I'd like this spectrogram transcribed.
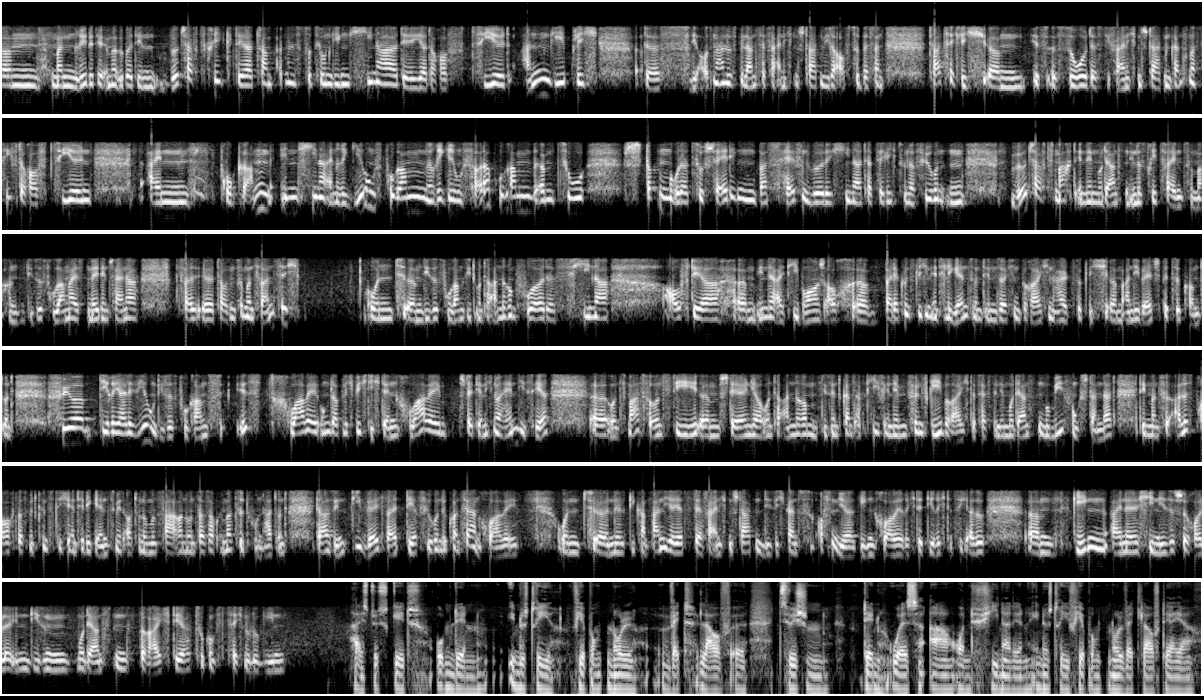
ähm, man redet ja immer über den Wirtschaftskrieg der Trump-Administration gegen China, der ja darauf zielt, angeblich das, die Außenhandelsbilanz der Vereinigten Staaten wieder aufzubessern. Tatsächlich ähm, ist es so, dass die Vereinigten Staaten ganz massiv darauf zielen, ein Programm in China, ein Regierungsprogramm, ein Regierungsförderprogramm ähm, zu stoppen oder zu schädigen, was helfen würde, China tatsächlich zu einer führenden Wirtschaftsmacht in den modernsten Industriezweigen zu machen. Dieses Programm heißt Made in China 2025 und ähm, dieses Programm sieht unter anderem vor, dass China auf der ähm, in der IT-Branche auch äh, bei der künstlichen Intelligenz und in solchen Bereichen halt wirklich ähm, an die Weltspitze kommt. Und für die Realisierung dieses Programms ist Huawei unglaublich wichtig, denn Huawei stellt ja nicht nur Handys her, äh, und Smartphones, die ähm, stellen ja unter anderem, die sind ganz aktiv in dem 5G-Bereich, das heißt in dem modernsten Mobilfunkstandard, den man für alles braucht, was mit künstlicher Intelligenz, mit autonomem Fahren und was auch immer zu tun hat. Und da sind die weltweit der führende Konzern Huawei. Und äh, ne, die Kampagne jetzt der Vereinigten Staaten, die sich ganz offen ja gegen Huawei richtet, die richtet sich also ähm, gegen eine chinesische Rolle in diesem modernsten Bereich der Zukunftstechnologien. Heißt, es geht um den Industrie 4.0 Wettlauf äh, zwischen den USA und China, den Industrie 4.0 Wettlauf, der ja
